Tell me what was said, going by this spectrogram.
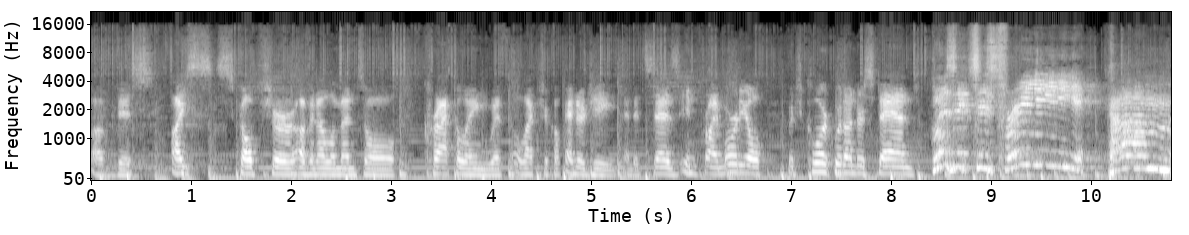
of this ice sculpture of an elemental crackling with electrical energy. And it says in primordial, which Klork would understand Blizzix is free! Come,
